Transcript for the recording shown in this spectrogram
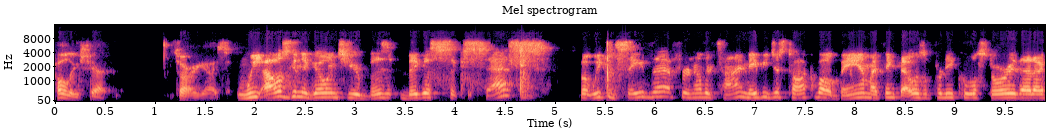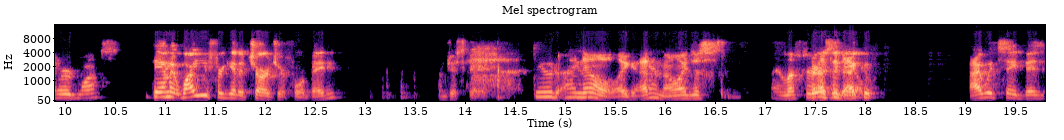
Holy shit. Sorry, guys. We. I was gonna go into your biz, biggest success, but we can save that for another time. Maybe just talk about Bam. I think that was a pretty cool story that I heard once. Damn it. Why you forget a charger for, baby? I'm just kidding. Dude, I know. Like I don't know. I just I left it. Here's I the could, I deal. could, I would say biz,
